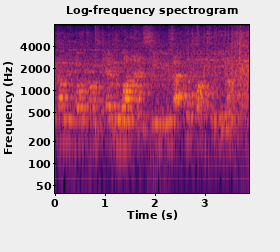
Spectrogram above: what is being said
Coming. Well done to everyone and see you at the party. Good night.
